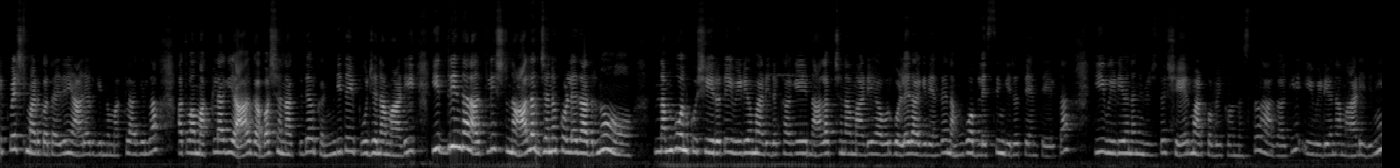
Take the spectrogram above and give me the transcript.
ರಿಕ್ವೆಸ್ಟ್ ಮಾಡ್ಕೋತಾ ಇದ್ದೀನಿ, ಯಾರ್ಯಾರಿಗೆ ಇನ್ನೂ ಮಕ್ಕಳಾಗಿಲ್ವಾ ಅಥವಾ ಮಕ್ಕಳಾಗಿ ಯಾರಿಗೆ ಅಬರ್ಷನ್ ಆಗ್ತಿದೆ, ಅವ್ರು ಖಂಡಿತ ಈ ಪೂಜೆನ ಮಾಡಿ, ಇದರಿಂದ ಅಟ್ಲೀಸ್ಟ್ ನಾಲ್ಕು ಜನಕ್ಕೆ ಒಳ್ಳೇದಾದ್ರೂ ನಮಗೂ ಒಂದು ಖುಷಿ ಇರುತ್ತೆ. ಈ ವಿಡಿಯೋ ಮಾಡಿದ್ದಕ್ಕಾಗಿ ನಾಲ್ಕು ಜನ ಮಾಡಿ ಅವ್ರಿಗೆ ಒಳ್ಳೇದಾಗಿದೆ ಅಂದರೆ ನಮಗೂ ಆ ಬ್ಲೆಸ್ಸಿಂಗ್ ಇರುತ್ತೆ ಅಂತ ಹೇಳ್ತಾ ಈ ವಿಡಿಯೋನ ನಿಮ್ಮ ಜೊತೆ ಶೇರ್ ಮಾಡ್ಕೋಬೇಕು ಅನ್ನಿಸ್ತು. ಹಾಗಾಗಿ ಈ ವಿಡಿಯೋನ ಮಾಡಿದ್ದೀನಿ.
